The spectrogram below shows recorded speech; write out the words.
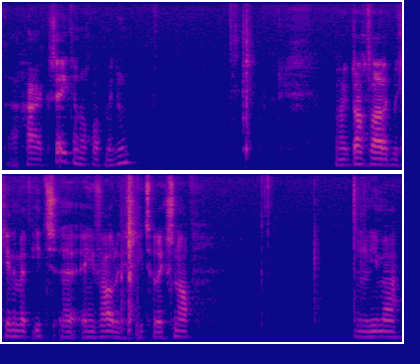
Daar ga ik zeker nog wat mee doen. Maar ik dacht, laat ik beginnen met iets uh, eenvoudigs, iets wat ik snap. Een Lima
